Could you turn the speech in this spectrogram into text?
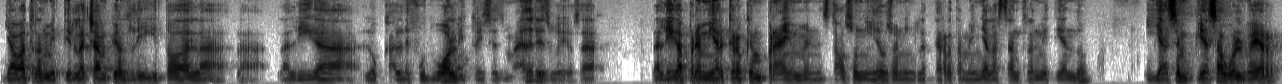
ya va a transmitir la Champions League y toda la, liga local de fútbol. Y tú dices, madres, güey, o sea, la Liga Premier creo que en Prime en Estados Unidos o en Inglaterra también ya la están transmitiendo. Y ya se empieza a volver,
